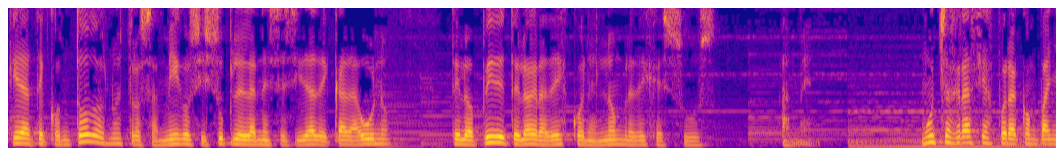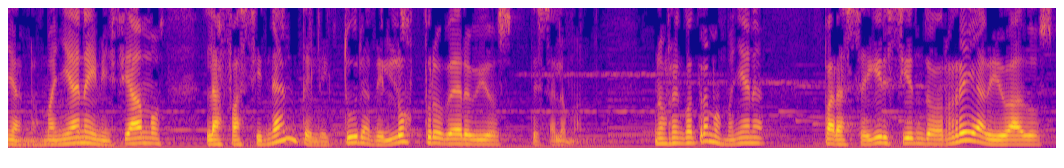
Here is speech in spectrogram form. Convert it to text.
Quédate con todos nuestros amigos y suple la necesidad de cada uno. Te lo pido y te lo agradezco en el nombre de Jesús. Amén. Muchas gracias por acompañarnos. Mañana iniciamos la fascinante lectura de los proverbios de Salomón. Nos reencontramos mañana para seguir siendo reavivados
